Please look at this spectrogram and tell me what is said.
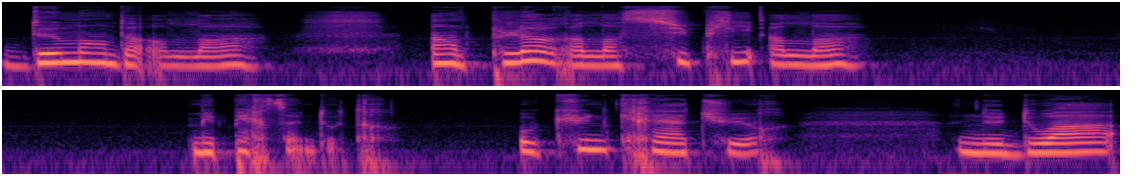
demande à Allah, implore Allah, supplie Allah, mais personne d'autre. Aucune créature ne doit,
